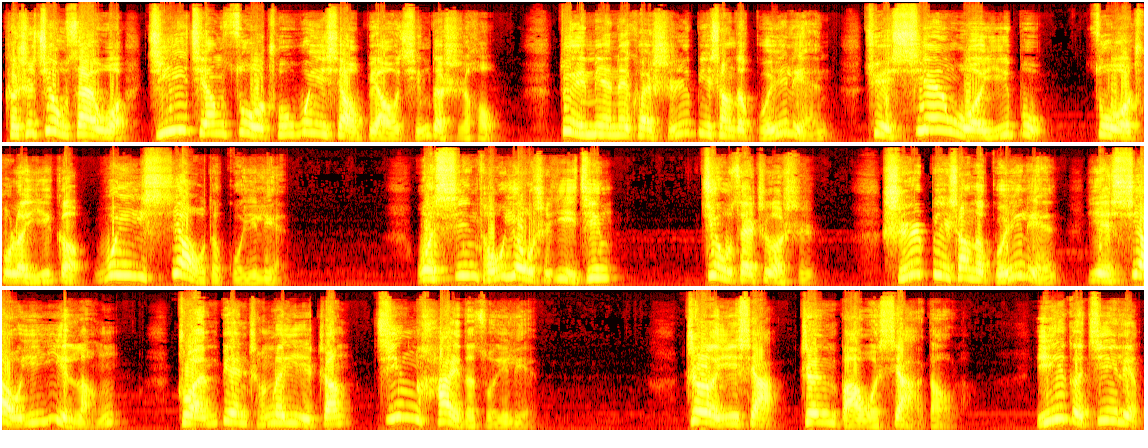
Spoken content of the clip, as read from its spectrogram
可是，就在我即将做出微笑表情的时候，对面那块石壁上的鬼脸却先我一步，做出了一个微笑的鬼脸。我心头又是一惊。就在这时，石壁上的鬼脸也笑意一冷，转变成了一张惊骇的嘴脸。这一下真把我吓到了，一个机灵，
